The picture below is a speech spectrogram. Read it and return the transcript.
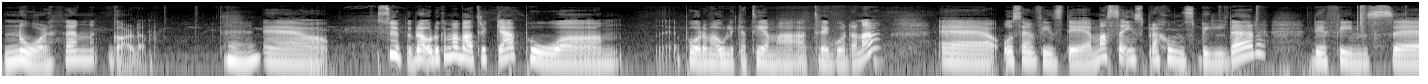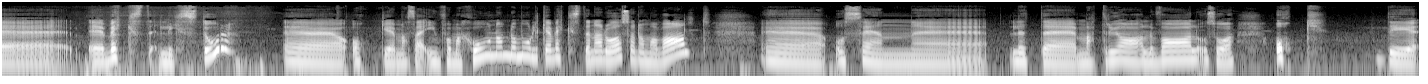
Northern Garden. Mm. Eh, superbra och då kan man bara trycka på, på de här olika tematrädgårdarna. Eh, och sen finns det massa inspirationsbilder. Det finns eh, eh, växtlistor eh, och massa information om de olika växterna då som de har valt. Eh, och sen eh, lite materialval och så. Och det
